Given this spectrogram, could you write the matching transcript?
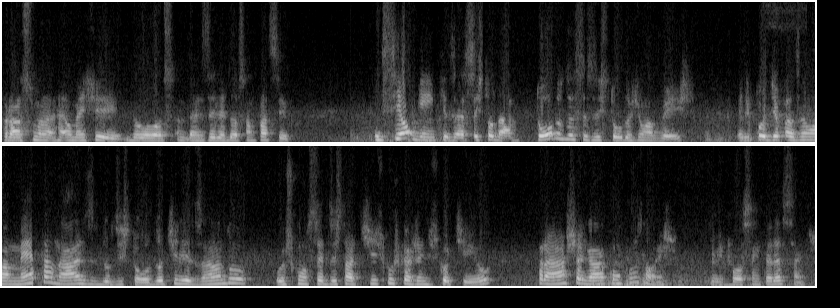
próximas realmente do, das ilhas do Oceano Pacífico. E se alguém quisesse estudar todos esses estudos de uma vez, ele podia fazer uma meta-análise dos estudos, utilizando os conceitos estatísticos que a gente discutiu, para chegar a conclusões que fossem interessantes.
